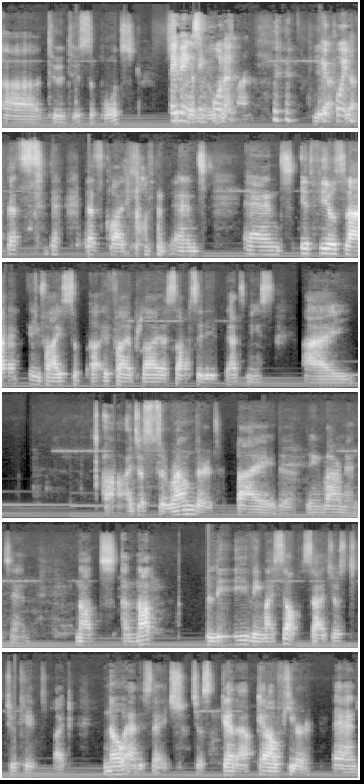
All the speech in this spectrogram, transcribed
uh, to to support. Saving is important. yeah, Good point. Yeah, that's that's quite important, and and it feels like if I uh, if I apply a subsidy, that means I uh, I just surrounded by the, the environment and not uh, not believing myself. So I just took it like no at this stage. Just get out get out of here and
